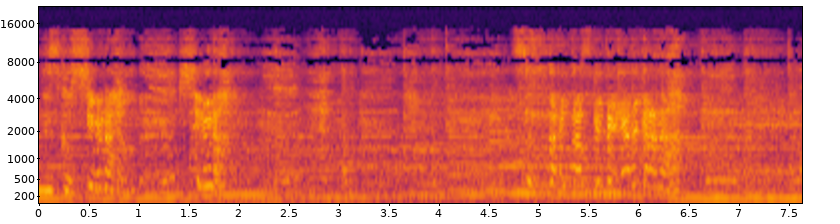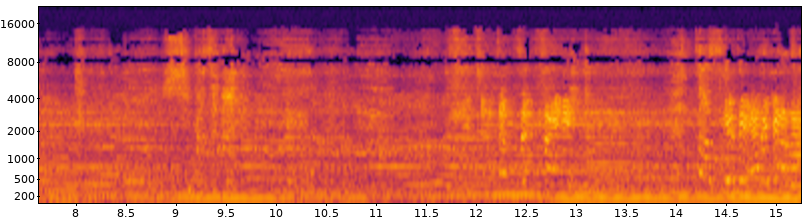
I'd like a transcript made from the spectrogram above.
息子死ぬなよ。死ぬな。絶対助けてやるからな。死なせない。お兄ちゃんが絶対に助けてやるからな。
